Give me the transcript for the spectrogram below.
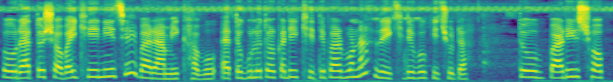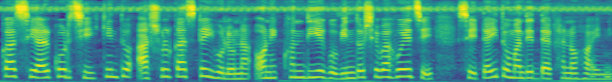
তো ওরা তো সবাই খেয়ে নিয়েছে, এবার আমি খাব। এতগুলো তরকারি খেতে পারব না, রেখে দেবো কিছুটা। তো বাড়ির সব কাজ শেয়ার করছি, কিন্তু আসল কাজটাই হলো না। অনেকক্ষণ দিয়ে গোবিন্দ সেবা হয়েছে, সেটাই তোমাদের দেখানো হয়নি।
